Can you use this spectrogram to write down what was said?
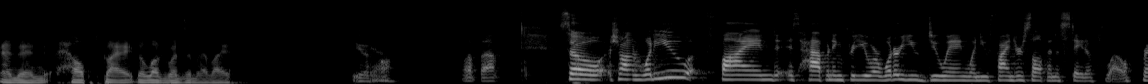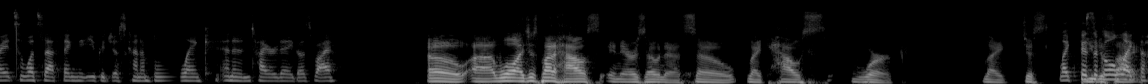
and then helped by the loved ones in my life. Beautiful. Yeah. Love that. So, Shaun, what do you find is happening for you, or what are you doing when you find yourself in a state of flow? Right. So, what's that thing that you could just kind of blink and an entire day goes by? Oh, uh, well, I just bought a house in Arizona, so like house work, like just like physical, beautify. like the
